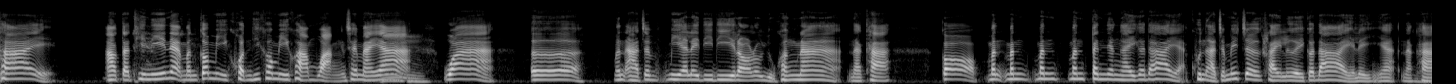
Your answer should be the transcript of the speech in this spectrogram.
ใช่เอาแต่ทีนี้เนี่ยมันก็มีคนที่เขามีความหวังใช่ไหมย่าอืมว่า เออ มันอาจจะมีอะไรดีๆรอเราอยู่ข้างหน้านะคะ ก็มันมันมันมันเป็นยังไงก็ได้อะคุณอาจจะไม่เจอใครเลยก็ได้อะไรอย่างเงี้ยนะคะ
